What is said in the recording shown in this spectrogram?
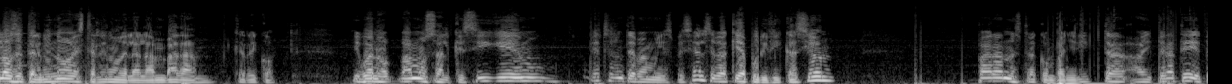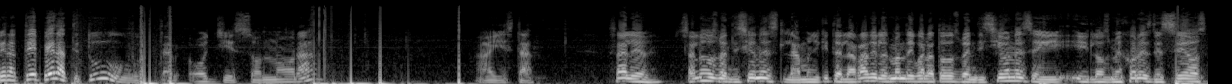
Se acabó, se terminó este ritmo de la lambada. Qué rico. Y bueno, vamos al que sigue. Este es un tema muy especial. Se ve aquí a purificación. Para nuestra compañerita. Ay, espérate, espérate, espérate tú. Oye, Sonora. Ahí está. Sale. Saludos, bendiciones. La muñequita de la radio les manda igual a todos bendiciones y, y los mejores deseos.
